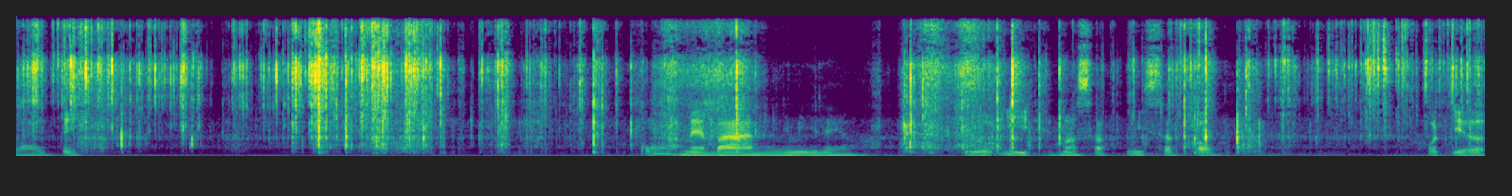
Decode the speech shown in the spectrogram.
ไล่ติด โอ้แม่บ้านอันนี้มีแล้วโรอิมาสัตมิสโตโคตรเยอะ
